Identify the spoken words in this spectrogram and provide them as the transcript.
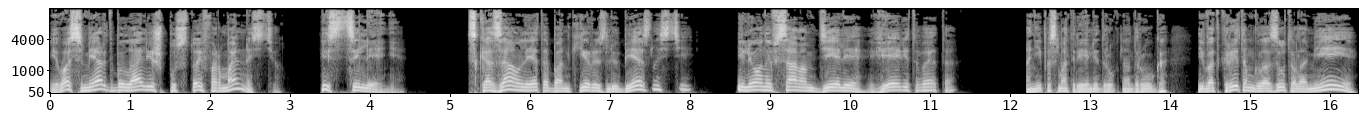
его смерть была лишь пустой формальностью. Исцеление. Сказал ли это банкир из любезности, или он и в самом деле верит в это? Они посмотрели друг на друга, и в открытом глазу Толомеи,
